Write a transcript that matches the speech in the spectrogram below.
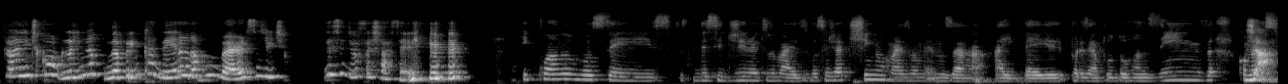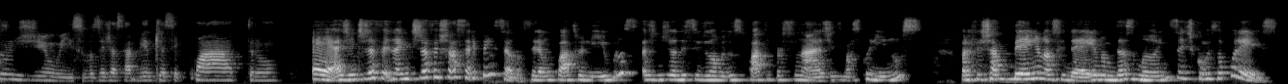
Então a gente, na, linha- na brincadeira, na conversa, a gente decidiu fechar a série. E quando vocês decidiram e tudo mais, vocês já tinham mais ou menos a, a ideia, por exemplo, do Ranzinza? Como é Já. que surgiu isso? Você já sabia que ia ser quatro? É, a gente já fez, a gente já fechou a série pensando. Serão quatro livros. A gente já decidiu o nome dos quatro personagens masculinos para fechar bem a nossa ideia, o nome das mães. A gente começou por eles.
